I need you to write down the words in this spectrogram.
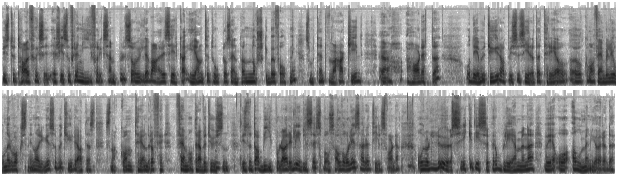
Hvis du tar schizofreni f.eks f.eks. så vil det være ca. 1-2 av den norske befolkning som til enhver tid eh, har dette. Og det betyr at hvis du sier at det er 3,5 millioner voksne i Norge, så betyr det at det er snakk om 335 000. Hvis du tar bipolare lidelser, er alvorlige, så er det tilsvarende. Og du løser ikke disse problemene ved å allmenngjøre det.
